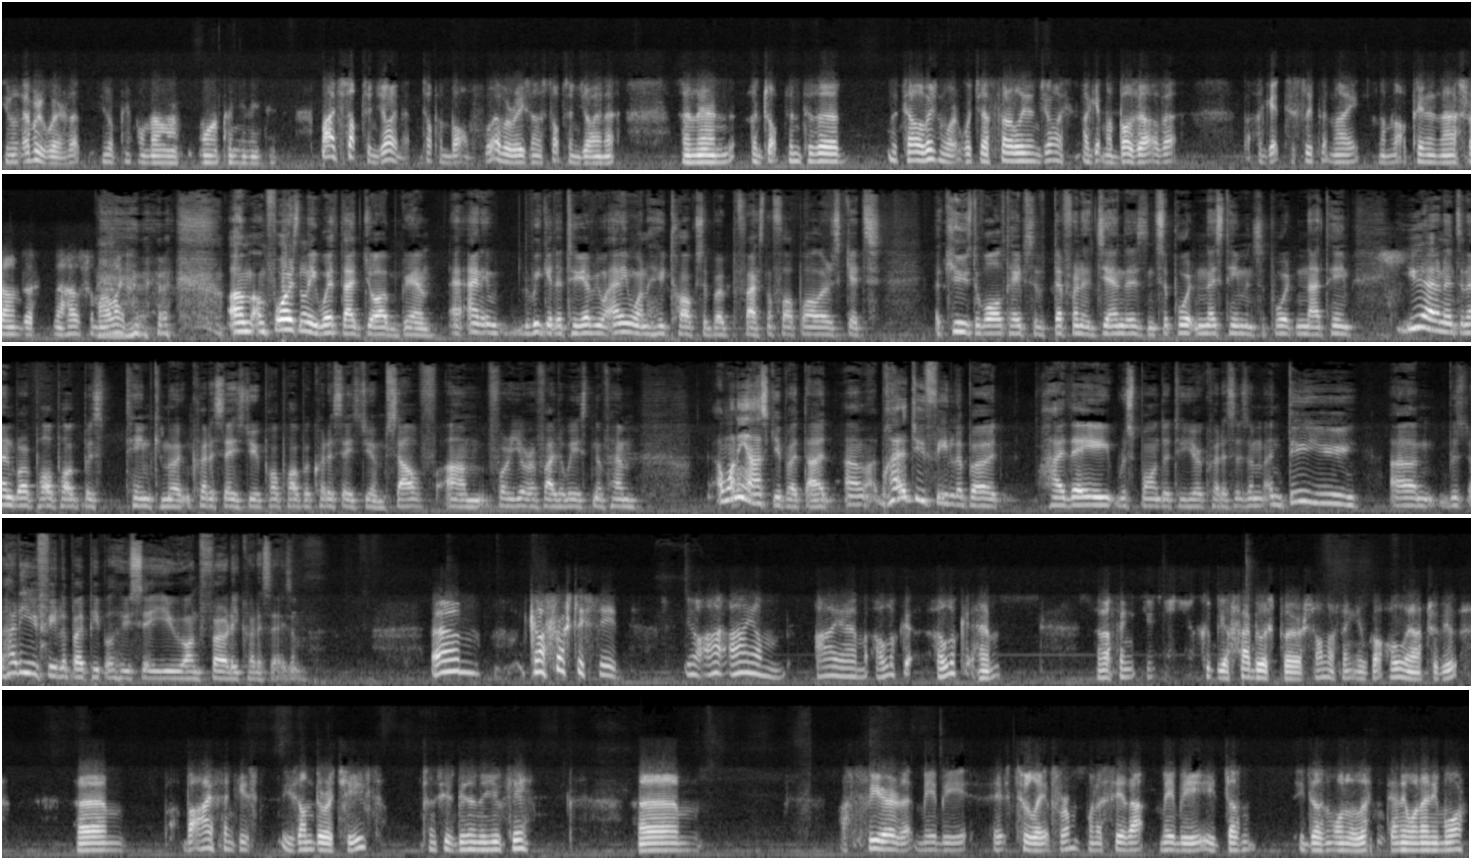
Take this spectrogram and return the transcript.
you know everywhere that you know people now are more opinionated. But I've stopped enjoying it, top and bottom, for whatever reason. I stopped enjoying it, and then I dropped into the the television work, which I thoroughly enjoy. I get my buzz out of it. I get to sleep at night, and I'm not a pain in the ass around the, the house for my life. um, unfortunately, with that job, Graham, and we get it to everyone. Anyone who talks about professional footballers gets accused of all types of different agendas and supporting this team and supporting that team. You had an incident where Paul Pogba's team came out and criticised you. Paul Pogba criticised you himself um, for your evaluation of him. I want to ask you about that. Um, how did you feel about how they responded to your criticism, and do you um, how do you feel about people who say you unfairly criticise them? Um, can I firstly say, you know, I, I am I am. I look at I look at him, and I think you, you could be a fabulous person. I think you've got all the attributes, um, but I think he's he's underachieved since he's been in the UK. Um, I fear that maybe it's too late for him. When I say that, maybe he doesn't he doesn't want to listen to anyone anymore.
